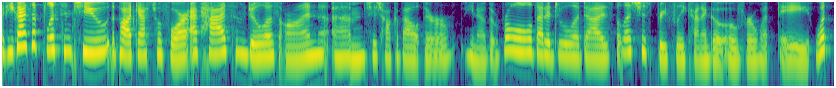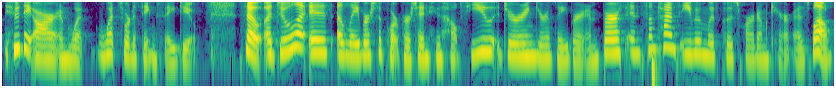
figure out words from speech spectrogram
if you guys have listened to the podcast before, I've had some doulas on um, to talk about their, you know, the role that a doula does. But let's just briefly kind of go over what they, what, who they are, and what what sort of things they do. So, a doula is a labor support person who helps you during your labor and birth, and sometimes even with postpartum care as well.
